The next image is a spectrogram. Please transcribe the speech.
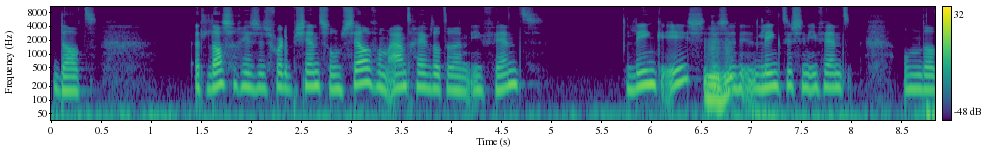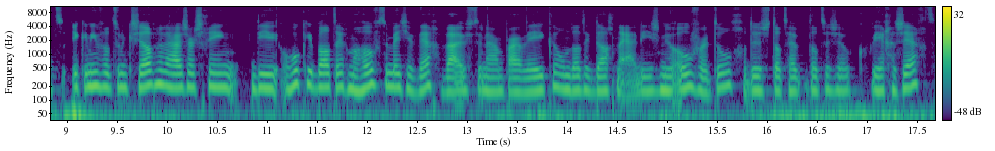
dat het lastig is dus voor de patiënt soms zelf om aan te geven dat er een event link is. Mm -hmm. Dus een link tussen een event omdat ik in ieder geval toen ik zelf naar de huisarts ging, die hockeybal tegen mijn hoofd een beetje wegwuifde na een paar weken. Omdat ik dacht, nou ja, die is nu over, toch? Dus dat, heb, dat is ook weer gezegd.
